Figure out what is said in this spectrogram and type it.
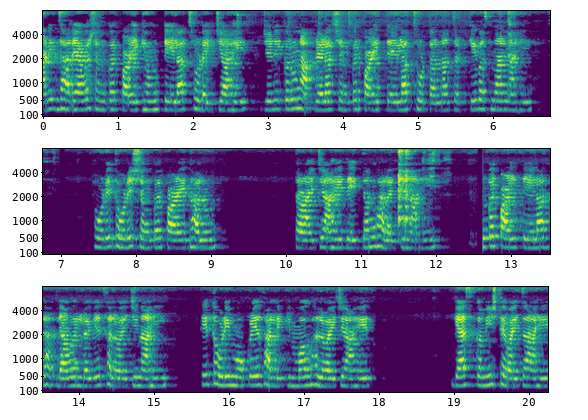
आणि झाऱ्यावर शंकरपाळी घेऊन तेलात सोडायची आहे. जेणेकरून आपल्याला शंकरपाळी तेलात सोडताना चटके बसणार नाही. थोडे थोडे शंकरपाळे घालून तळायचे आहेत एकदम घालायचे नाही. शंकरपाळी तेलात घातल्यावर लगेच हलवायची नाही. ते थोडी मोकळे झाले की मग हलवायचे आहेत. गॅस कमीच ठेवायचा आहे.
